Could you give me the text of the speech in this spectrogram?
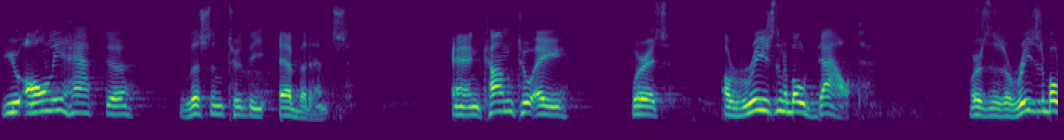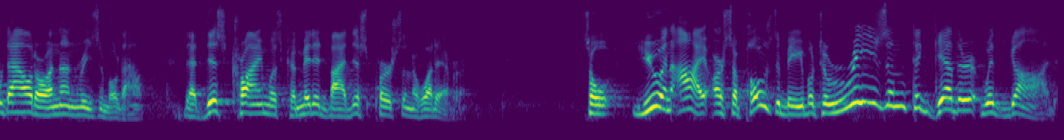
You only have to listen to the evidence and come to a where it's a reasonable doubt, where there's a reasonable doubt or an unreasonable doubt that this crime was committed by this person or whatever. So you and I are supposed to be able to reason together with God.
